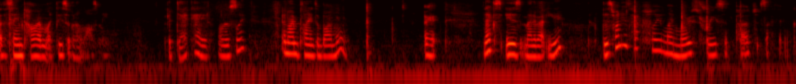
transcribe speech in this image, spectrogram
at the same time, like these are gonna last me a decade, honestly. And I'm planning to buy more. Okay, next is Mad About You. This one is actually my most recent purchase, I think.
